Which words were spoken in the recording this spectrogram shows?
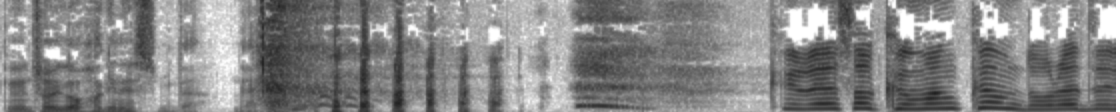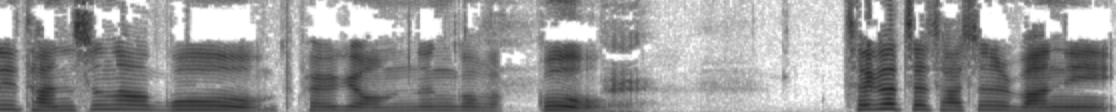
그건 저희가 확인했습니다. 네. 그래서 그만큼 노래들이 단순하고 별게 없는 것 같고 네. 제가 제 자신을 많이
